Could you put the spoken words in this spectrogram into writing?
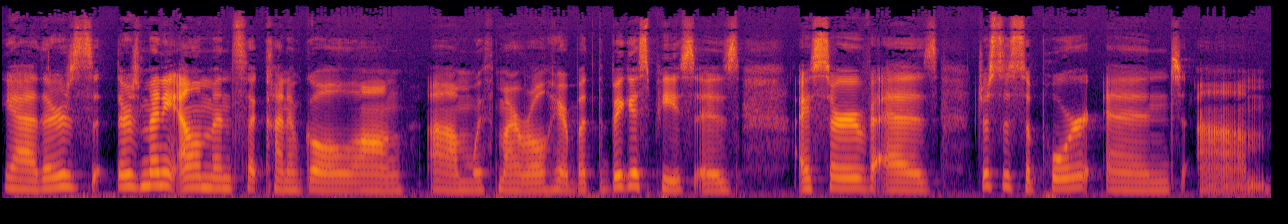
Yeah, there's there's many elements that kind of go along um, with my role here, but the biggest piece is I serve as just a support and um,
